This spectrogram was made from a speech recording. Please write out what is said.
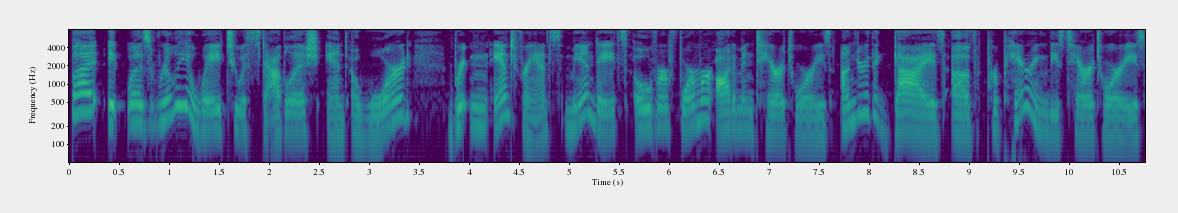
but it was really a way to establish and award Britain and France mandates over former Ottoman territories under the guise of preparing these territories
